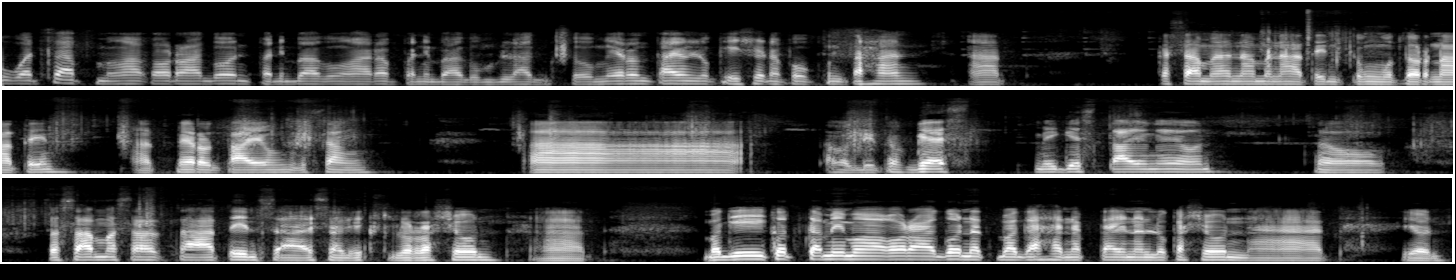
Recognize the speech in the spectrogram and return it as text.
What's up mga kauragon? Panibagong araw, panibagong vlog. So, meron tayong location na pupuntahan at kasama naman natin itong motor natin at meron tayong isang ah tawag dito, guest. May guest tayo ngayon. So, sasama sa, sa atin sa isang eksplorasyon at mag-iikot kami mga kauragon at maghahanap tayo ng lokasyon at yon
